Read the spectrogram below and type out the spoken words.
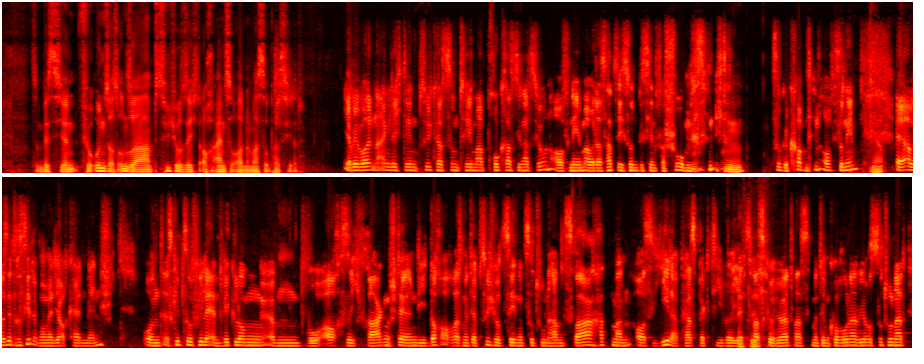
so ein bisschen für uns aus unserer Psychosicht auch einzuordnen, was so passiert. Ja, wir wollten eigentlich den Psychcast zum Thema Prokrastination aufnehmen, aber das hat sich so ein bisschen verschoben. Wir sind nicht mhm zugekommen, den aufzunehmen. Ja. Äh, aber es interessiert im Moment ja auch kein Mensch. Und es gibt so viele Entwicklungen, ähm, wo auch sich Fragen stellen, die doch auch was mit der Psychoszene zu tun haben. Zwar hat man aus jeder Perspektive Richtig. jetzt was gehört, was mit dem Coronavirus zu tun hat.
